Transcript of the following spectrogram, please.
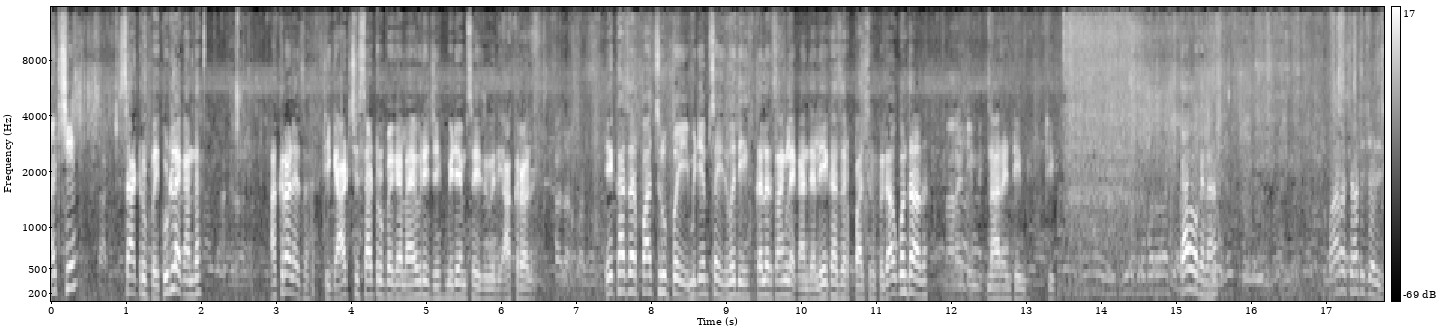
आठशे साठ रुपये. कुठला आहे कांदा? अकराळ्याचा. ठीक आहे आठशे साठ रुपये गेला ॲव्हरेज आहे मीडियम साईजमध्ये अकराळे. एक हजार पाच रुपये मीडियम साईजमध्ये कलर चांगला आहे कांद्याला. एक हजार पाच रुपये. गाव कोणता दादा? नारायण टेंबे. नारायण टेंबी. ठीक. काय हो गेला? बाराशे अठ्ठेचाळीस.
